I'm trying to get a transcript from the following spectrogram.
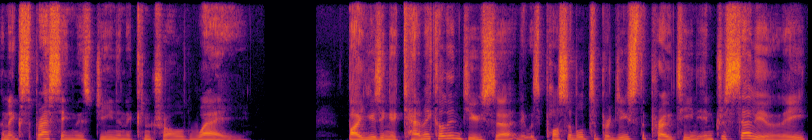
and expressing this gene in a controlled way. By using a chemical inducer, it was possible to produce the protein intracellularly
